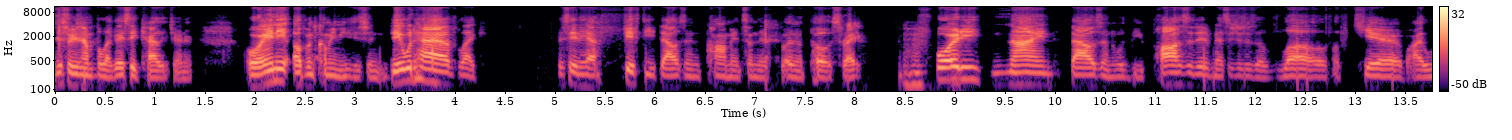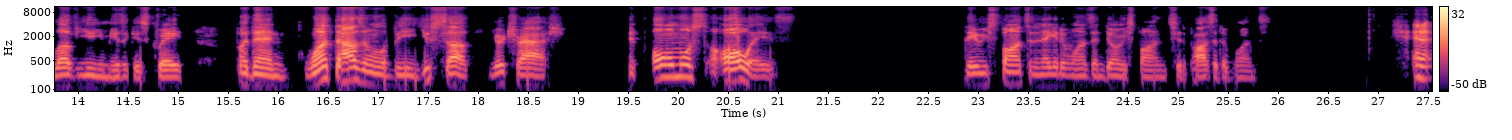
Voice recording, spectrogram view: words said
just for example, like let's say Kylie Jenner, or any up and coming musician, they would have like let's say they have 50,000 comments on their on a post, right? Mm-hmm. 49,000 would be positive messages of love, of care, of I love you, your music is great. But then 1,000 will be you suck, you're trash. And almost always they respond to the negative ones and don't respond to the positive ones. And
